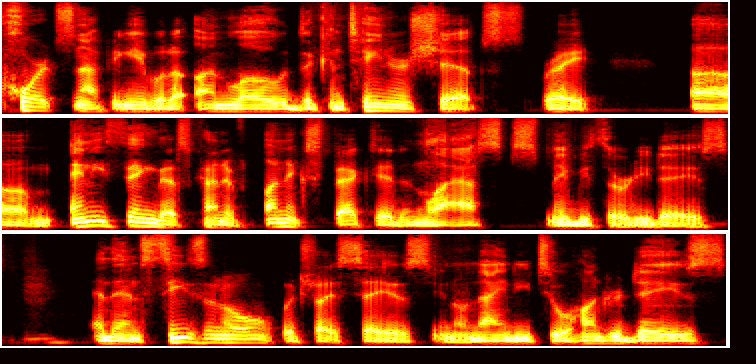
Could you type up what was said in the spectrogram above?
ports not being able to unload the container ships right? Um, anything that's kind of unexpected and lasts maybe 30 days. Mm-hmm. and then seasonal which i say is you know 90 to 100 days.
